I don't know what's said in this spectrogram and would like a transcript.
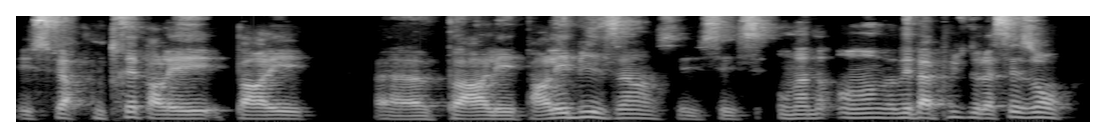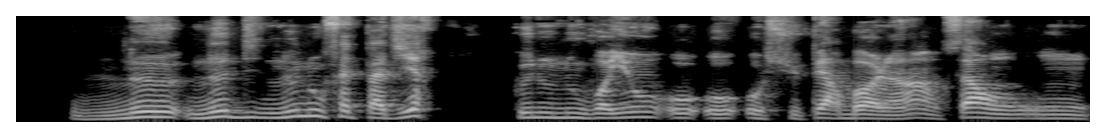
et se faire poutrer par les, par les, euh, par les, par les Bills. hein. C'est- on n'en est pas plus de la saison. Ne, ne, ne nous faites pas dire que nous nous voyons au, Super Bowl. hein. Ça, on, on-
